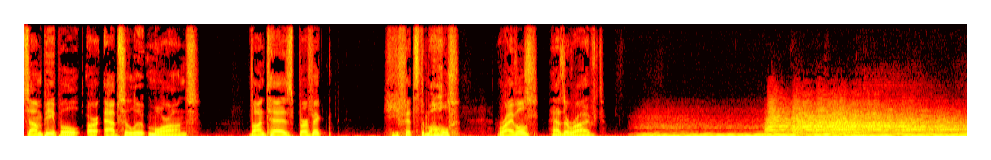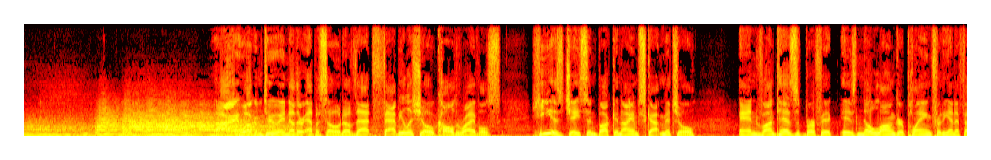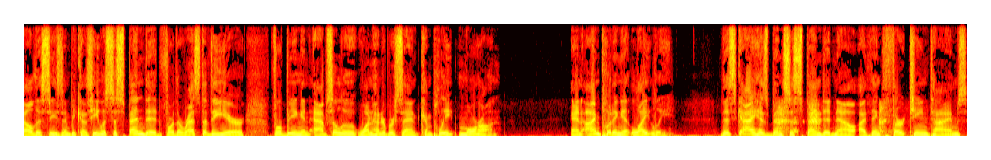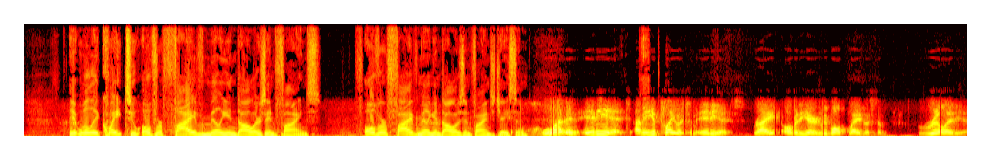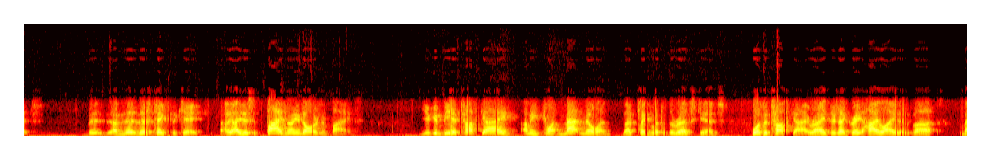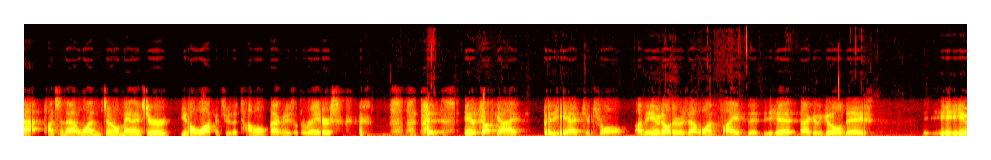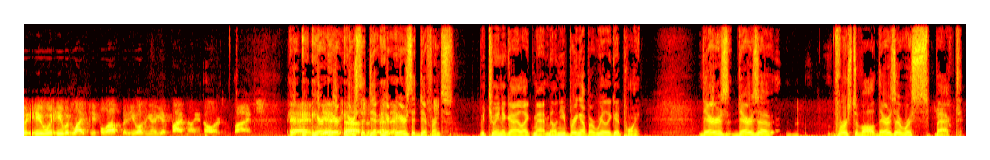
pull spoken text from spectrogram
Some people are absolute morons. Vontaze Burfict, he fits the mold. Rivals has arrived. All right, welcome to another episode of that fabulous show called Rivals. He is Jason Buck, and I am Scott Mitchell. And Vontaze Burfict is no longer playing for the NFL this season because he was suspended for the rest of the year for being an absolute 100% complete moron. And I'm putting it lightly. This guy has been suspended now, I think, 13 times. It will equate to over $5 million in fines. Over $5 million in fines, Jason. What an idiot. I mean, you play with some idiots, right, over the years. We both played with some real idiots. But, I mean, this takes the cake. I, I just, $5 million in fines. You can be a tough guy. I mean, come on. Matt Millen, I played with at the Redskins, was a tough guy, right? There's that great highlight of uh, Matt punching that one general manager, you know, walking through the tunnel back when he was with the Raiders. but he's a tough guy, but he had control. I mean, even though there was that one fight that hit back in the good old days, he he he would, he would light people up, but he wasn't going to get five million dollars in fines. Here, here, here, here's uh, the di- here, here's the difference between a guy like Matt Millen. You bring up a really good point. There's there's a first of all there's a respect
